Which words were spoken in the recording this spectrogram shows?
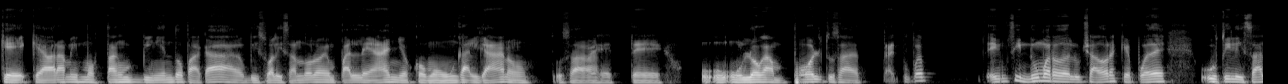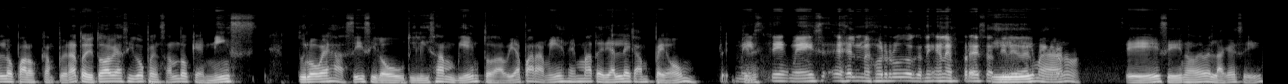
que, que, ahora mismo están viniendo para acá, visualizándolo en un par de años como un Galgano, tú sabes, este, un, Logan Paul, tú sabes, tú puedes, hay un sinnúmero de luchadores que puedes utilizarlo para los campeonatos. Yo todavía sigo pensando que Miss, tú lo ves así, si lo utilizan bien, todavía para mí es el material de campeón. Miss, es el mejor rudo que tiene la empresa. Sí, mano. Sí, sí, no, de verdad que sí.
